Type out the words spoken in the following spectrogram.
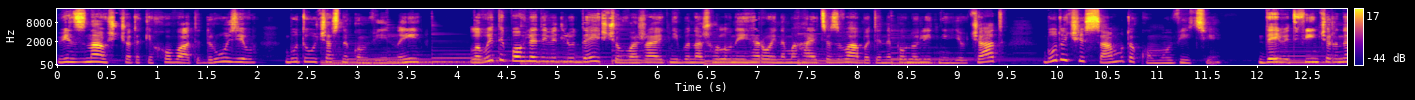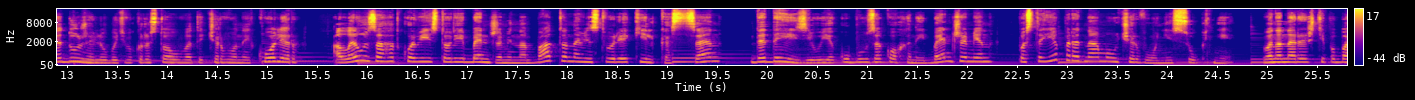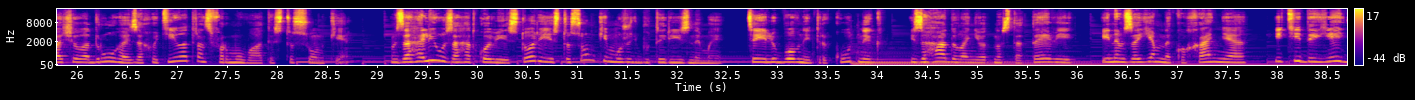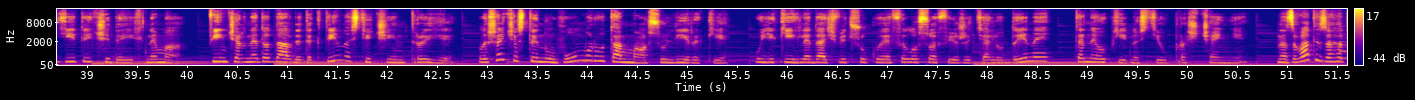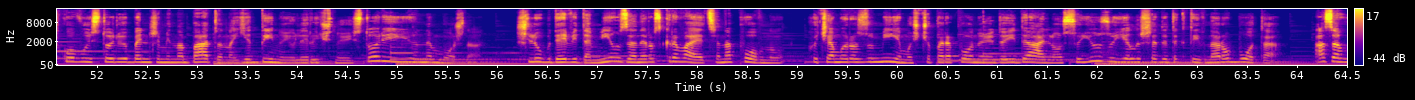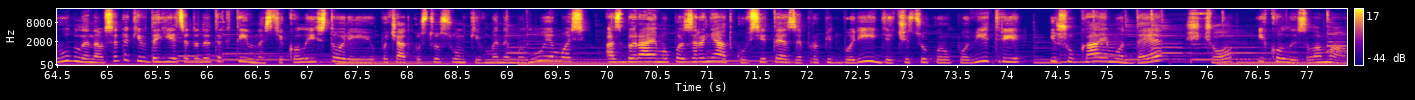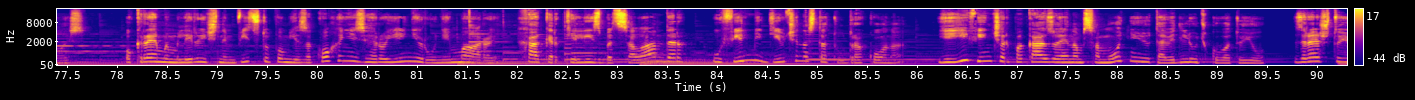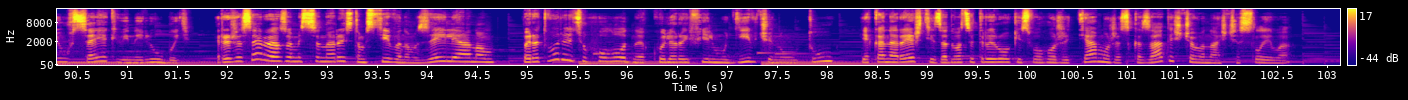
Він знав, що таке ховати друзів, бути учасником війни, ловити погляди від людей, що вважають, ніби наш головний герой намагається звабити неповнолітніх дівчат, будучи сам у такому віці. Девід Фінчер не дуже любить використовувати червоний колір, але у загадковій історії Бенджаміна Баттона він створює кілька сцен, де Дейзі, у яку був закоханий Бенджамін, постає перед нами у червоній сукні. Вона нарешті побачила друга і захотіла трансформувати стосунки. Взагалі, у загадковій історії стосунки можуть бути різними. Це і любовний трикутник, і згадувані одностатеві, і невзаємне кохання, і ті, де є діти, чи де їх нема. Фінчер не додав детективності чи інтриги, лише частину гумору та масу лірики, у якій глядач відшукує філософію життя людини та необхідності у прощенні. Називати загадкову історію Бенджаміна Баттона єдиною ліричною історією не можна. Шлюб Девіда Мілза не розкривається наповну, хоча ми розуміємо, що перепоною до ідеального союзу є лише детективна робота. А загублена все-таки вдається до детективності, коли історією початку стосунків ми не милуємось, а збираємо по зернятку всі тези про підборіддя чи цукор у повітрі і шукаємо, де, що і коли зламалось. Окремим ліричним відступом є закоханість героїні Руні Мари, хакерки Лізбет Саландер у фільмі Дівчина стату дракона. Її Фінчер показує нам самотньою та відлюдькуватою. Зрештою, все як він і любить. Режисер разом із сценаристом Стівеном Зейліаном перетворює цю холодну як кольори фільму дівчину у ту, яка нарешті за 23 роки свого життя може сказати, що вона щаслива.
